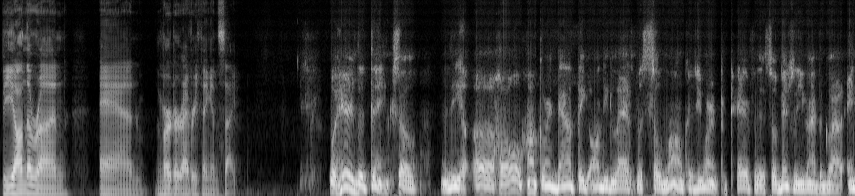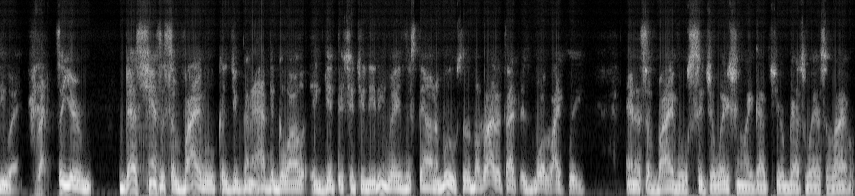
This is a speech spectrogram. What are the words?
be on the run and murder everything in sight. Well, here's the thing. So the uh, whole hunkering down thing only lasts but so long because you weren't prepared for this. So eventually, you're gonna have to go out anyway. Right. So your best chance of survival, because you're gonna have to go out and get the shit you need anyway, is to stay on the move. So the marauder type is more likely in a survival situation like that's your best way of survival.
